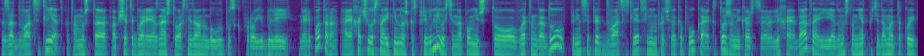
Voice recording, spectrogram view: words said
за 20 лет, потому что, вообще-то говоря, я знаю, что у вас недавно был выпуск про юбилей Гарри Поттера, а я хочу восстановить немножко справедливости, напомнить, что в этом году, в принципе, 20 лет фильм про Человека-паука. Это тоже, мне кажется, лихая дата, и я думаю, что «Нет пути домой» такой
